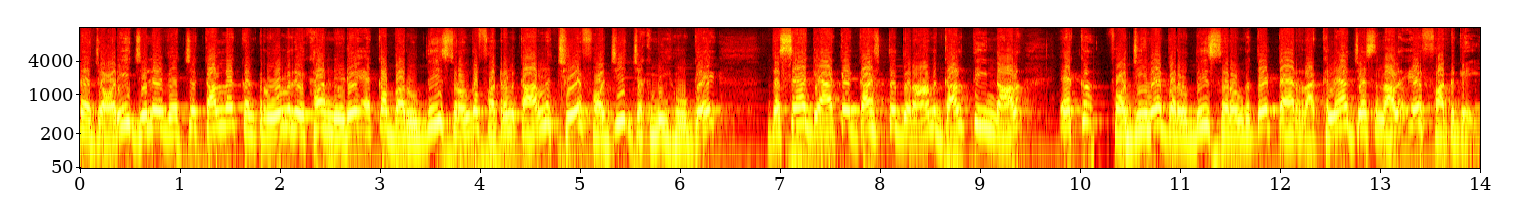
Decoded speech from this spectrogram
ਰਾਜੌਰੀ ਜ਼ਿਲ੍ਹੇ ਵਿੱਚ ਕੱਲ ਕੰਟਰੋਲ ਰੇਖਾ ਨੇੜੇ ਇੱਕ ਬਾਰੂਦੀ ਸੁਰੰਗ ਫਟਣ ਕਾਰਨ 6 ਫੌਜੀ ਜ਼ਖਮੀ ਹੋ ਗਏ। ਦੱਸਿਆ ਗਿਆ ਕਿ ਗਸ਼ਤ ਦੌਰਾਨ ਗਲਤੀ ਨਾਲ ਇੱਕ ਫੌਜੀ ਨੇ ਬਾਰੂਦੀ ਸੁਰੰਗ ਤੇ ਪੈਰ ਰੱਖ ਲਿਆ, ਜਿਸ ਨਾਲ ਇਹ ਫਟ ਗਈ।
